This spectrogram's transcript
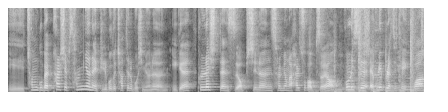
이 1983년의 빌보드 차트를 보시면은 이게 플래시 댄스 없이는 설명을 할 수가 없어요. 폴리스의 Every Breath Take와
